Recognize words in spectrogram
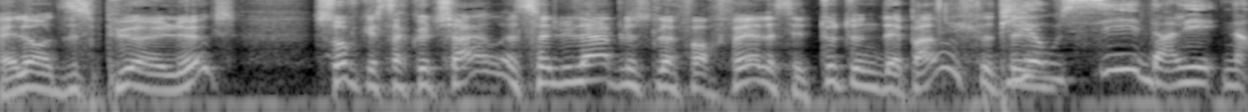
Mais là, on dit, c'est plus un luxe. Sauf que ça coûte cher, là. le cellulaire plus le forfait, c'est toute une dépense. Puis il y a aussi dans les non,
